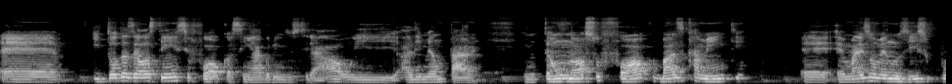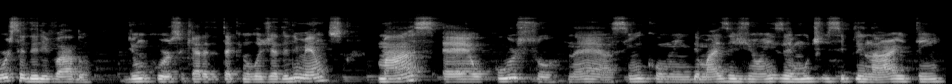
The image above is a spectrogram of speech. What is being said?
é, e todas elas têm esse foco, assim, agroindustrial e alimentar. Então, nosso foco, basicamente, é, é mais ou menos isso, por ser derivado de um curso que era de tecnologia de alimentos, mas é, o curso, né, assim como em demais regiões, é multidisciplinar e tem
